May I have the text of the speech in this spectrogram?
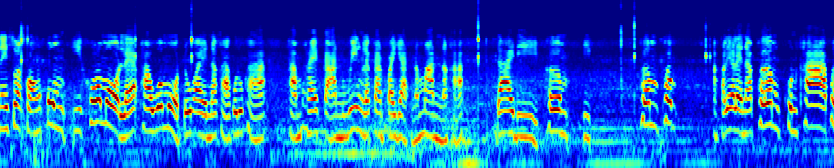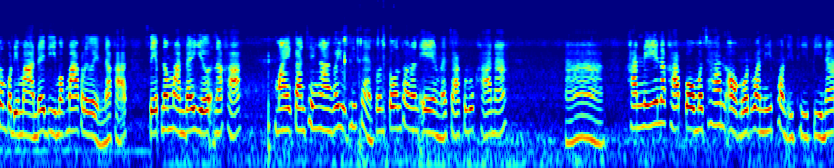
ในส่วนของปุ่ม Eco Mode และ Power Mode ด้วยนะคะคุณลูกค้าทำให้การวิ่งและการประหยัดน้ำมันนะคะ ได้ดีเพิ่มอีกเพิ่มเพิ่มเขาเรียกอะไรนะ เพิ่มคุณค่าเพิ่มปริมาณได้ดีมากๆเลยนะคะ เซฟน้ำมันได้เยอะนะคะไม่การใช้งานก็อยู่ที่แสนต้นๆเท่านั้นเองนะจ๊ะคุณลูกค้านะ อ่า คันนี้นะคะโปรโมชั่นออกรถวันนี้ผ่อนอีกทีปีหน้า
